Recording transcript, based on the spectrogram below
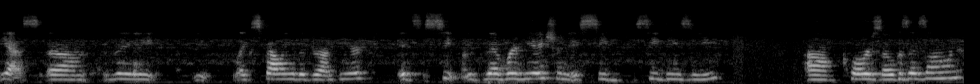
Yes, um, the like spelling of the drug here. It's C, the abbreviation is C, CDZ, uh, chlorzoxazone.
